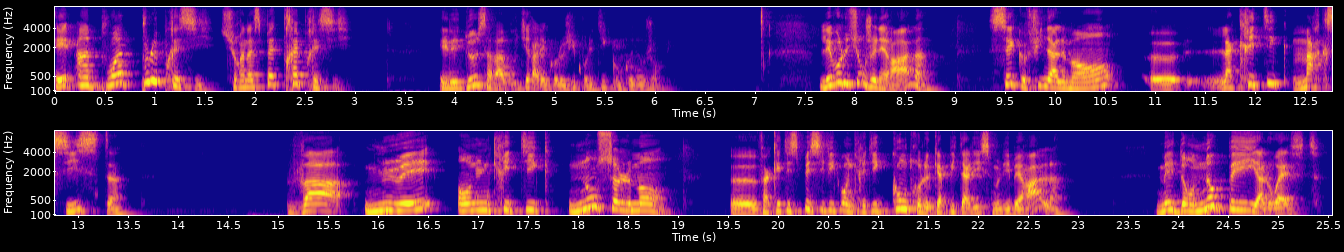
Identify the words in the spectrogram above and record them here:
et un point plus précis, sur un aspect très précis. Et les deux, ça va aboutir à l'écologie politique qu'on connaît aujourd'hui. L'évolution générale, c'est que finalement, euh, la critique marxiste va muer en une critique non seulement, euh, enfin qui était spécifiquement une critique contre le capitalisme libéral, mais dans nos pays à l'Ouest,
